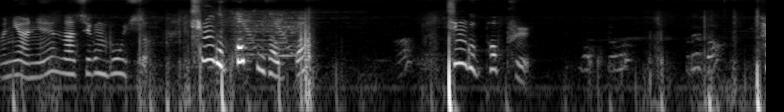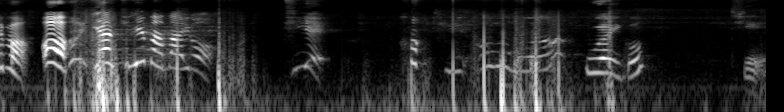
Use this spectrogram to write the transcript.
아니 아니 나 지금 보고 있어 친구 퍼플 사볼까? 친구 퍼플 어? 해봐. 어 야 뒤에 봐봐 이거. 뒤에. 뒤 어머 뭐야? 뭐야 이거? 뒤에.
